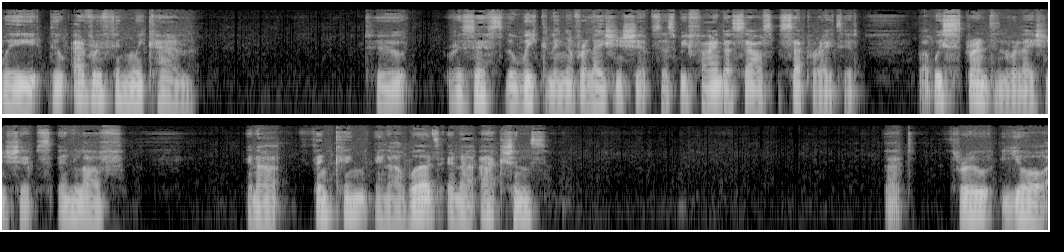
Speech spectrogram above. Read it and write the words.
we do everything we can to resist the weakening of relationships as we find ourselves separated, but we strengthen relationships in love, in our thinking, in our words, in our actions. That through your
